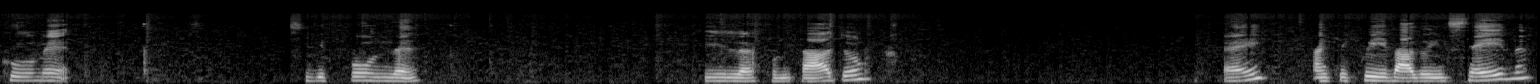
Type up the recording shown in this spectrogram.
come si diffonde il contagio. Ok, anche qui vado in save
